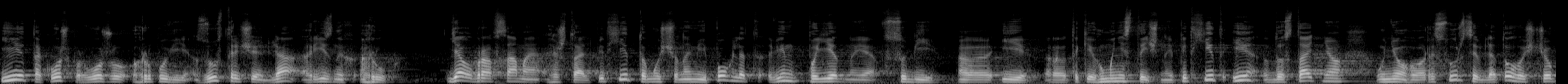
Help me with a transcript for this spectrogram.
і також проводжу групові зустрічі для різних груп. Я обрав саме гештальт підхід, тому що, на мій погляд, він поєднує в собі е, і е, такий гуманістичний підхід, і достатньо у нього ресурсів для того, щоб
